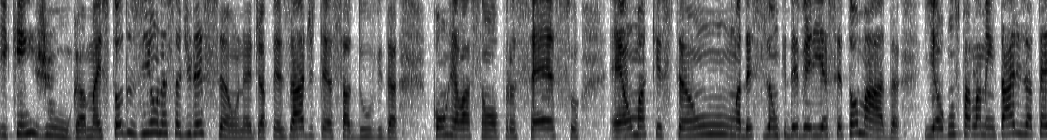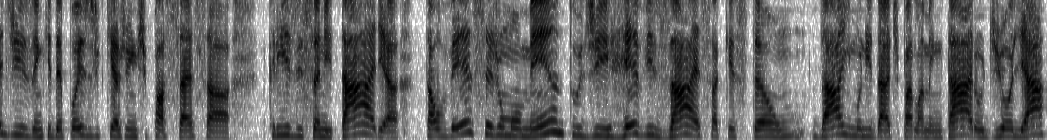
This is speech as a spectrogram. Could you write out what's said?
e quem julga. Mas todos iam nessa direção, né, de apesar de ter essa dúvida com relação ao processo, é uma questão, uma decisão que deveria ser tomada. E alguns parlamentares até dizem que depois de que a gente passar essa crise sanitária, talvez seja um momento de revisar essa questão da imunidade parlamentar ou de olhar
